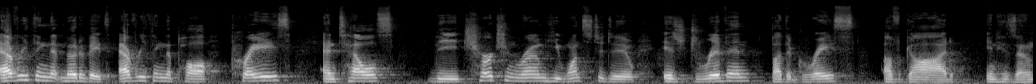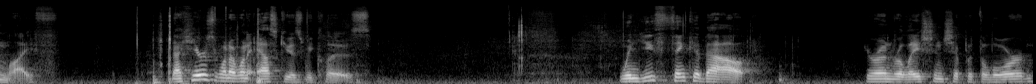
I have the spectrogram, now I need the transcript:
everything that motivates everything that Paul prays and tells the church in Rome he wants to do is driven by the grace of God in his own life. Now, here's what I want to ask you as we close. When you think about your own relationship with the Lord,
